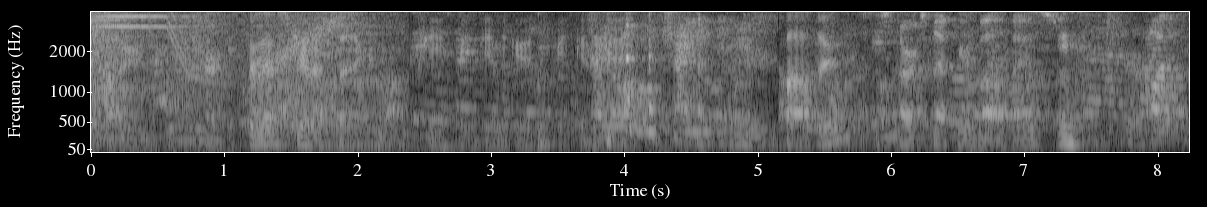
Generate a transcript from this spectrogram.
card. Celestial effect. Please, please give me good. Please give me good. Badu. Start step of your battle phase. uh,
